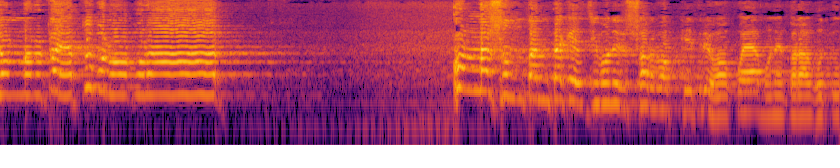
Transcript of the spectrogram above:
জন্মানোটা এত বড় অপরাধ! কন্যা সন্তানটাকে জীবনের সর্বক্ষেত্রে অপয়া মনে করা হতো।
